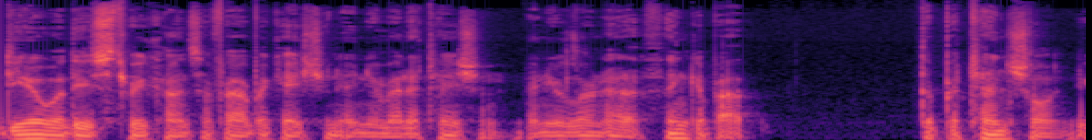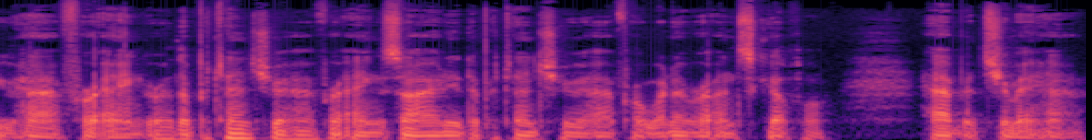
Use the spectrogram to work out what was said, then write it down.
deal with these three kinds of fabrication in your meditation, and you learn how to think about the potential you have for anger, the potential you have for anxiety, the potential you have for whatever unskillful habits you may have.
